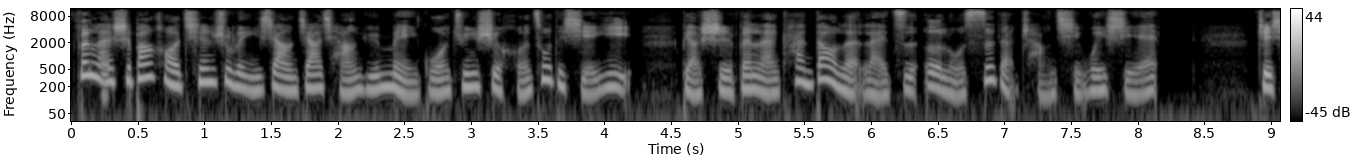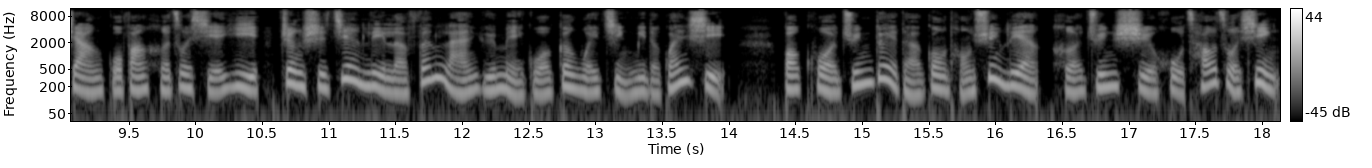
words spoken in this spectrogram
芬兰十八号签署了一项加强与美国军事合作的协议，表示芬兰看到了来自俄罗斯的长期威胁。这项国防合作协议正式建立了芬兰与美国更为紧密的关系，包括军队的共同训练和军事互操作性，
